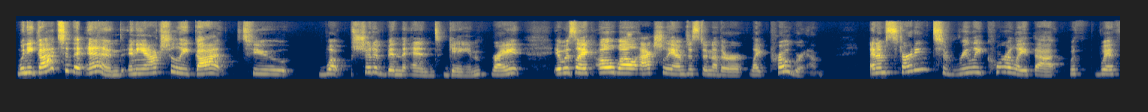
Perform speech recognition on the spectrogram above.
when he got to the end and he actually got to what should have been the end game, right? It was like, oh, well, actually, I'm just another like program. And I'm starting to really correlate that with with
